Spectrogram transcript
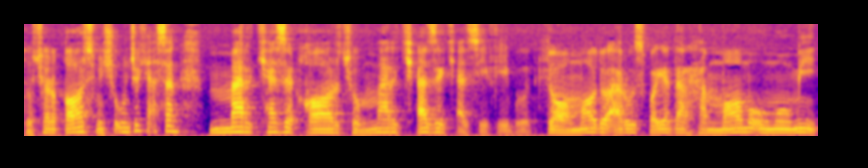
دچار قارچ میشه. اونجا که اصلا مرکز قارچ و مرکز کثیفی بود. داماد و عروس باید در حمام عمومی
